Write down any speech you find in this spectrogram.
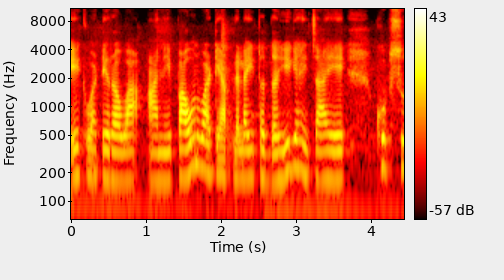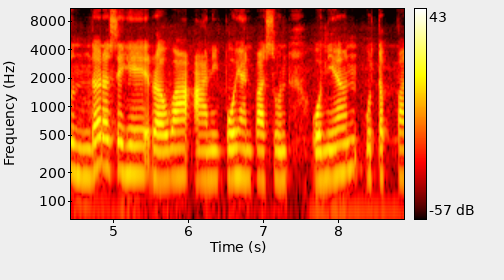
एक वाटी रवा आणि पाऊण वाटी आपल्याला इथं दही घ्यायचं आहे. खूप सुंदर असे हे रवा आणि पोह्यांपासून ओनियन उत्तप्पा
